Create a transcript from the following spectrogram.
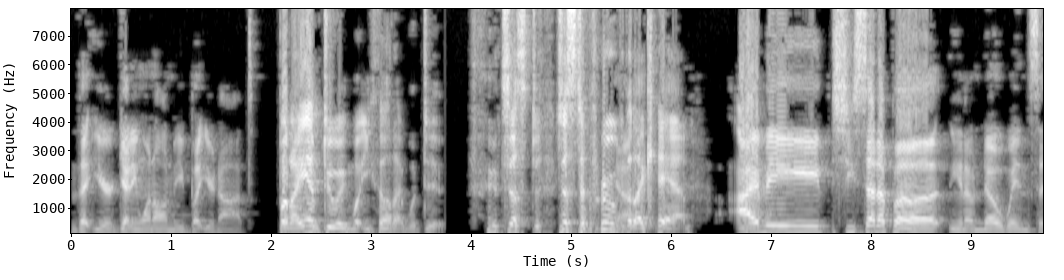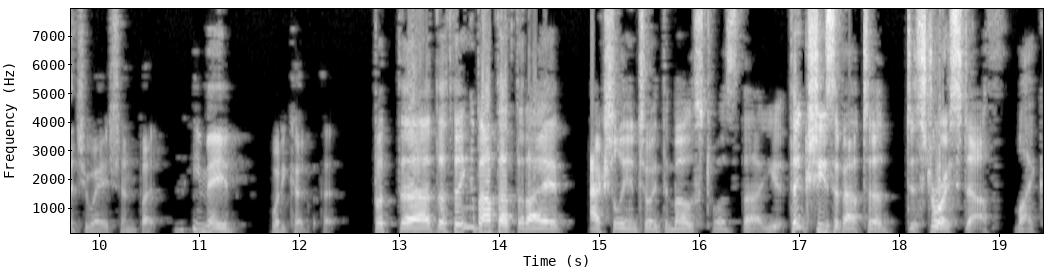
that you're getting one on me, but you're not. But I am doing what you thought I would do. just to, just to prove Yeah. that I can. I mean, she set up a you know no win situation, but he made what he could with it. But the the thing about that that I actually enjoyed the most was the you think she's about to destroy stuff. Like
